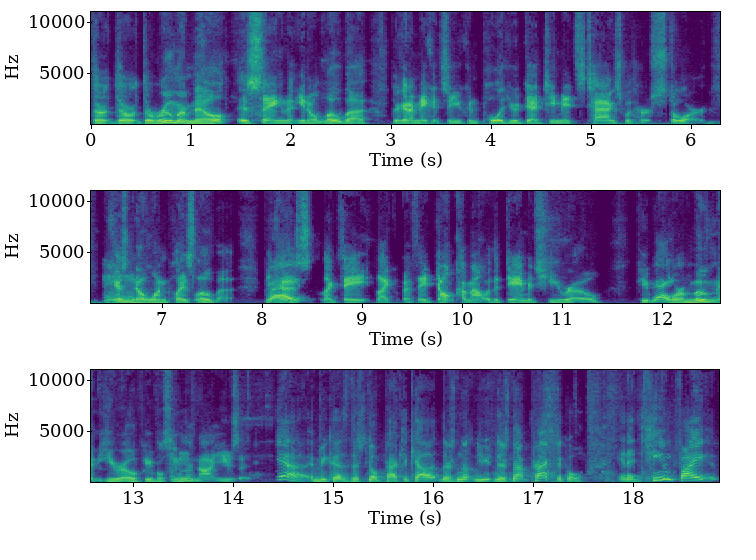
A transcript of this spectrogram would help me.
The, the, the rumor mill is saying that you know Loba they're gonna make it so you can pull your dead teammates tags with her store because Mhm. no one plays Loba because like they like if they don't come out with a damage hero people Right. or a movement hero people seem to Mhm. not use it Yeah, because there's no practicality. There's no. You, there's not practical in a team fight.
